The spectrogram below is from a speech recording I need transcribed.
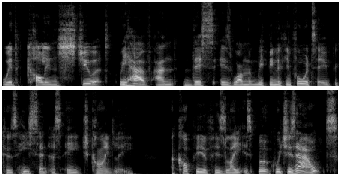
with Colin Stuart. We have, and this is one that we've been looking forward to because he sent us each kindly a copy of his latest book, which is out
